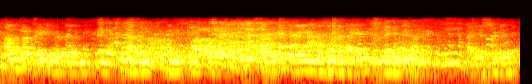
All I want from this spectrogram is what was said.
I was not ready, but um, since I've from the I will again the one that I read uh, yesterday.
